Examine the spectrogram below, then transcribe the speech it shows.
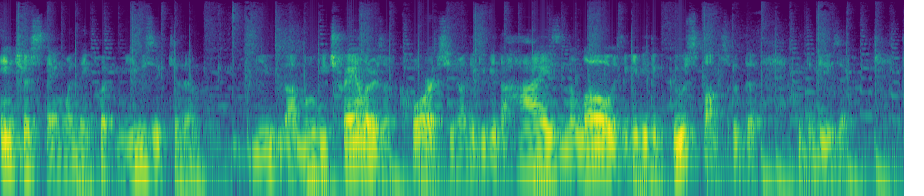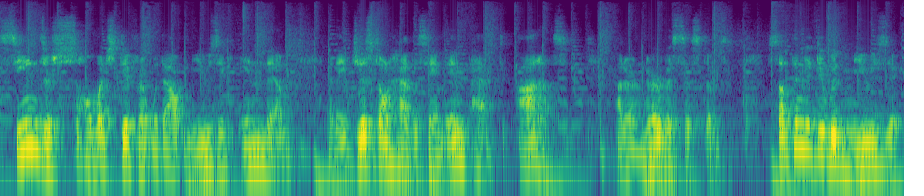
interesting when they put music to them. uh, movie trailers, of course, you know, they give you the highs and the lows. They give you the goosebumps with the with the music. Scenes are so much different without music in them, and they just don't have the same impact on us, on our nervous systems. Something to do with music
